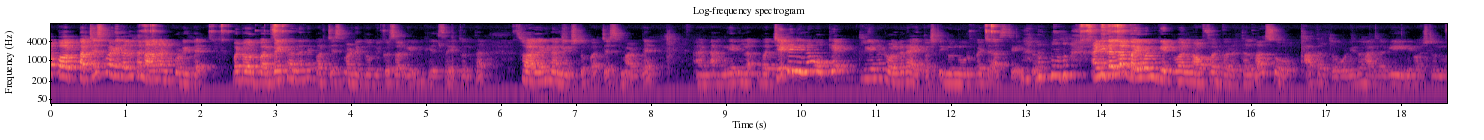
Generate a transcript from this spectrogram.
ಪಾಪ ಅವ್ರು ಪರ್ಚೇಸ್ ಮಾಡಿದಾರೆ ಅಂತ ನಾನು ಅಂದ್ಕೊಂಡಿದ್ದೆ ಬಟ್ ಅವ್ರು ಬರಬೇಕಾದ್ರೆ ಪರ್ಚೇಸ್ ಮಾಡಿದ್ದು ಬಿಕಾಸ್ ಅವ್ರಿಗೇನು ಕೆಲಸ ಇತ್ತು ಅಂತ. ಸೊ ಹಾಗಾಗಿ ನಾನು ಇಷ್ಟು ಪರ್ಚೇಸ್ ಮಾಡಿದೆ. ಆ್ಯಂಡ್ ಹಂಗೇನಿಲ್ಲ. ಬಜೆಟ್ ಏನಿಲ್ಲ ಓಕೆ ತ್ರೀ ಹಂಡ್ರೆಡ್ ಒಳಗಡೆ ಆಯಿತು ಅಷ್ಟೇ. ಇನ್ನೂ ನೂರು ರೂಪಾಯಿ ಜಾಸ್ತಿ ಆಯಿತು. ಆ್ಯಂಡ್ ಇದೆಲ್ಲ buy one get one offer ಬರುತ್ತಲ್ವಾ? ಸೊ ಆ ಥರ ತೊಗೊಂಡಿದ್ದು. ಹಾಗಾಗಿ ಏನು ಅಷ್ಟೊಂದು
